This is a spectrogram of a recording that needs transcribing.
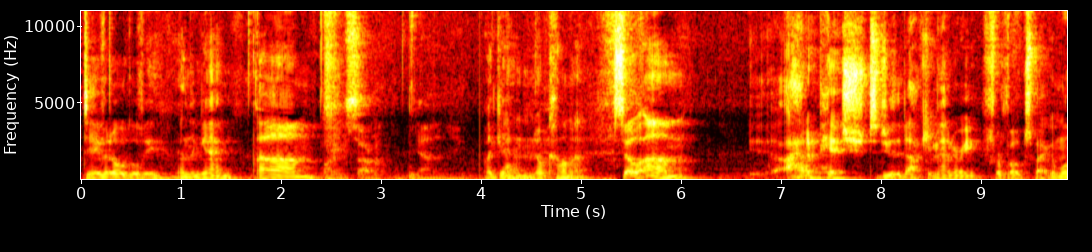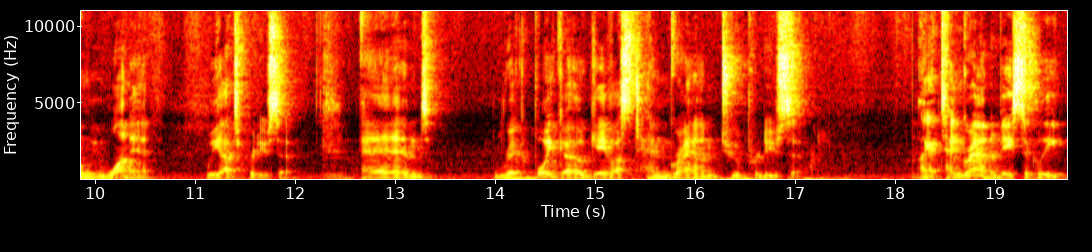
David Ogilvy and the gang. Um, Yeah. again, no comment. So um, I had a pitch to do the documentary for Volkswagen. When we won it, we got to produce it, and Rick Boyko gave us ten grand to produce it. I got ten grand to basically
